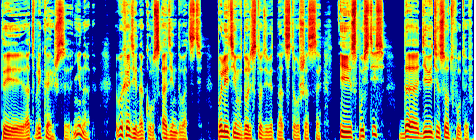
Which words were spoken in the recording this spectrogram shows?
«Ты отвлекаешься, не надо. Выходи на курс 1.20 полетим вдоль 119-го шоссе и спустись до 900 футов.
